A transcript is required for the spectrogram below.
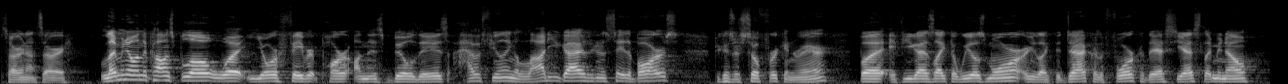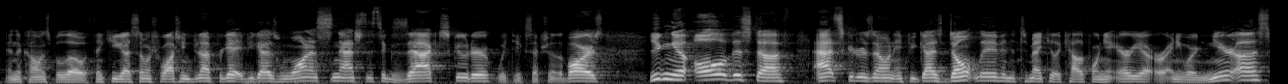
Sorry, not sorry. Let me know in the comments below what your favorite part on this build is. I have a feeling a lot of you guys are gonna say the bars because they're so freaking rare. But if you guys like the wheels more, or you like the deck, or the fork, or the SCS, let me know in the comments below. Thank you guys so much for watching. Do not forget, if you guys want to snatch this exact scooter, with the exception of the bars, you can get all of this stuff at Scooter Zone. If you guys don't live in the Temecula, California area or anywhere near us,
